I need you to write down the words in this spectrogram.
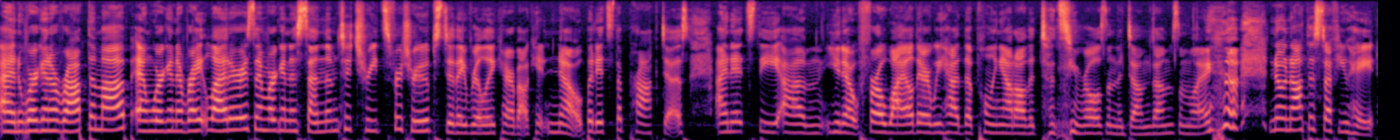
and we're going to wrap them up and we're going to write letters and we're going to send them to Treats for Troops. Do they really care about kids? No, but it's the practice. And it's the, um, you know, for a while there, we had the pulling out all the Tootsie Rolls and the Dum Dums. I'm like, no, not the stuff you hate.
